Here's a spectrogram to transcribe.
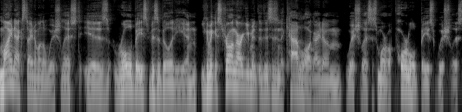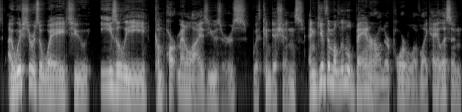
My next item on the wish list is role based visibility. And you can make a strong argument that this isn't a catalog item wish list, it's more of a portal based wish list. I wish there was a way to easily compartmentalize users with conditions and give them a little banner on their portal of like, hey, listen,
